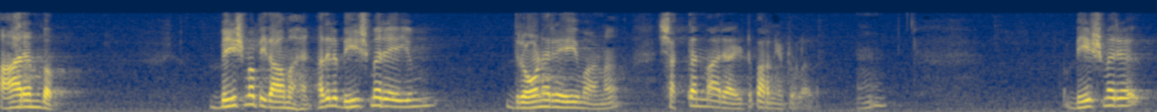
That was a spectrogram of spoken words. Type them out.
ആരംഭം ഭീഷ്മ പിതാമഹൻ അതിൽ ഭീഷ്മരെയും ദ്രോണരെയുമാണ് ശക്തന്മാരായിട്ട് പറഞ്ഞിട്ടുള്ളത്. ഭീഷ്മര്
